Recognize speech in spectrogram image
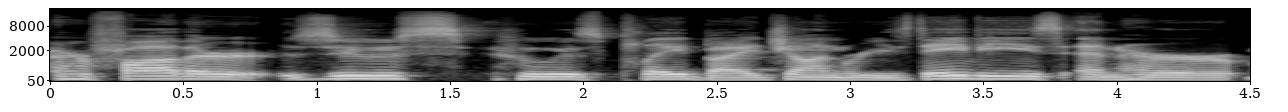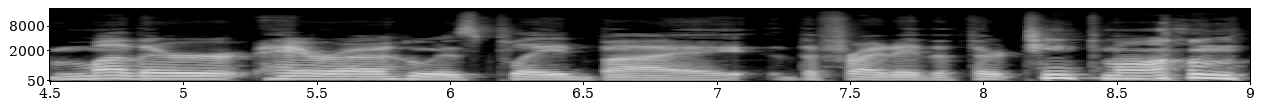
her father Zeus, who is played by John Rhys Davies, and her mother Hera, who is played by the Friday the Thirteenth mom,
